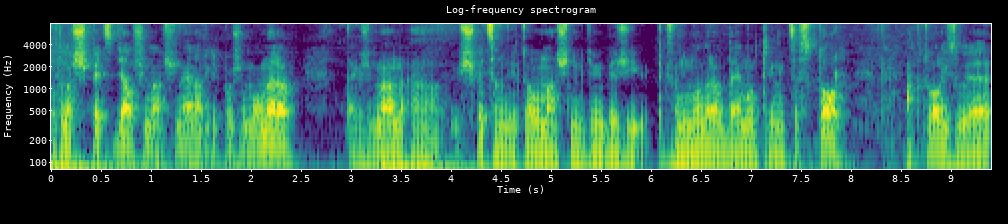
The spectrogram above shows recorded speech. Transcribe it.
Potom máš špec ďalšiu mašinu, ja napríklad použijem Monero, Takže mám špeciálnu virtuálnu mašinu, kde mi beží tzv. Monero mi cez Store aktualizuje e,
